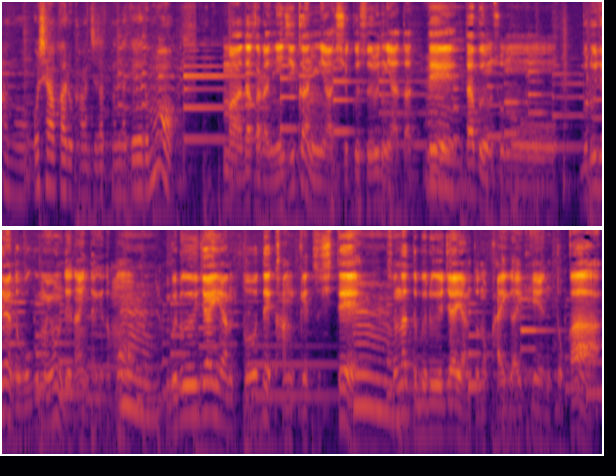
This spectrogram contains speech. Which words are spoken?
あの推し量る感じだったんだけれどもまあだから2時間に圧縮するにあたって、うん。多分そのブルージャイアント僕も読んでないんだけども、うん。ブルージャイアントで完結して、うん。その後ブルージャイアントの海外編とか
